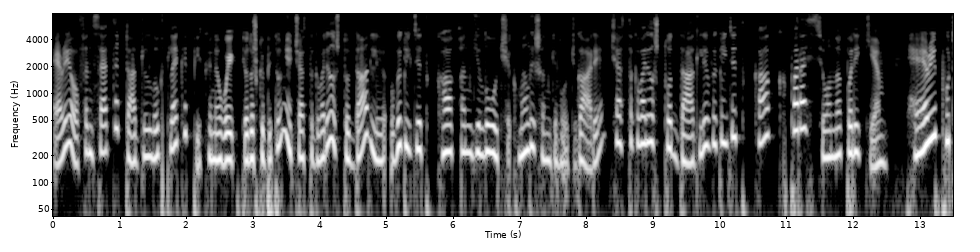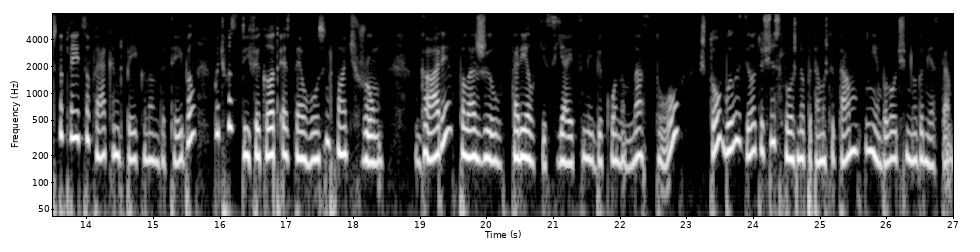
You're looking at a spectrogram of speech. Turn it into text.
Harry often said that Dudley looked like a pig in a wig. Тетушка Петуния часто говорила, что Дадли выглядит как ангелочек, малыш-ангелочек. Гарри часто говорил, что Дадли выглядит как поросенок по реке. Harry put the plates of egg and bacon on the table, which was difficult as there wasn't much room. Гарри положил тарелки с яйцами и беконом на стол, что было сделать очень сложно, потому что там не было очень много места.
